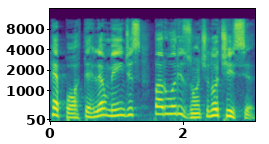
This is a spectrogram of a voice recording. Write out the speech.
Repórter Léo Mendes para o Horizonte Notícia.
